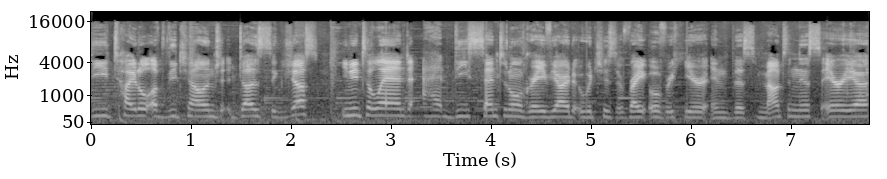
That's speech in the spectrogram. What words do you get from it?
the title of the challenge does suggest, you need to land at the Sentinel Graveyard, which is right over here in this mountainous area.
